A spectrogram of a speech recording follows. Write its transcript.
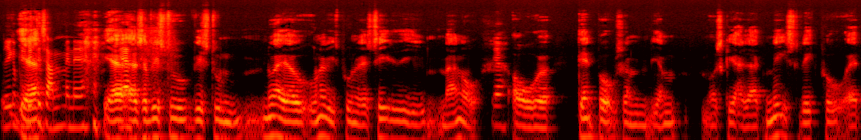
Jeg ved ikke, om det ja. er lidt det samme, men... Uh, ja, ja, altså hvis du, hvis du... Nu har jeg jo undervist på universitetet i mange år, ja. og uh, den bog, som jeg måske har lagt mest vægt på, at...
